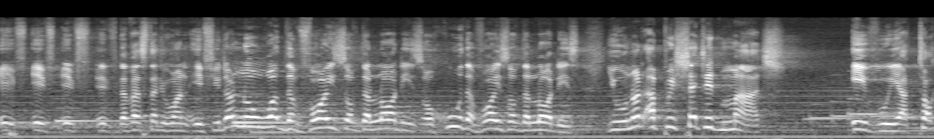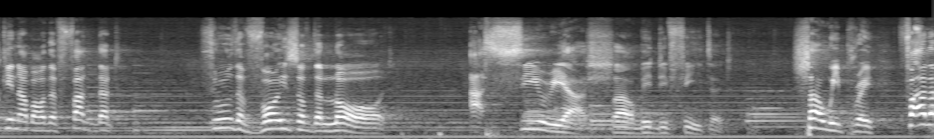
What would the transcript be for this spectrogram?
if, if, if, if the verse 31, if you don't know what the voice of the Lord is or who the voice of the Lord is, you will not appreciate it much if we are talking about the fact that through the voice of the Lord, Assyria shall be defeated. Shall we pray? Father,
